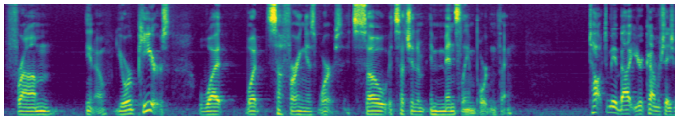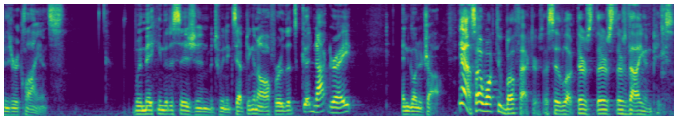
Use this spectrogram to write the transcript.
from you know your peers what what suffering is worth. It's so it's such an immensely important thing. Talk to me about your conversation with your clients when making the decision between accepting an offer that's good, not great, and going to trial. Yeah, so I walked through both factors. I said, look, there's there's there's value in peace.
